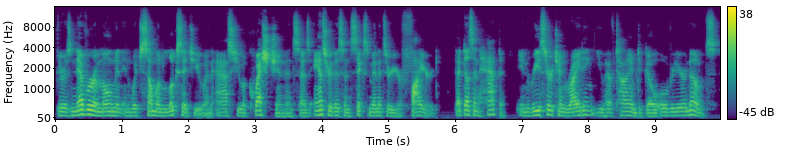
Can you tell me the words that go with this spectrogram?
there is never a moment in which someone looks at you and asks you a question and says, answer this in six minutes or you're fired. That doesn't happen. In research and writing, you have time to go over your notes,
